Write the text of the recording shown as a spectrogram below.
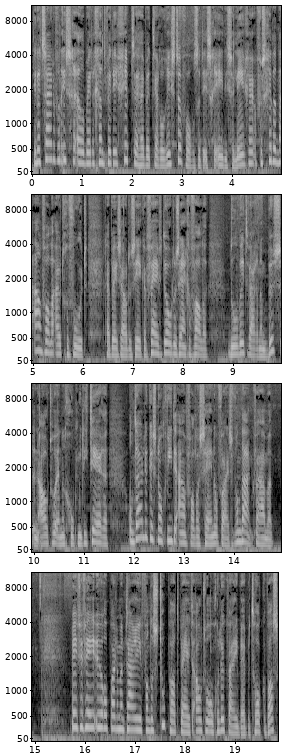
In het zuiden van Israël bij de grens met Egypte hebben terroristen volgens het Israëlische leger verschillende aanvallen uitgevoerd. Daarbij zouden zeker vijf doden zijn gevallen. Doelwit waren een bus, een auto en een groep militairen. Onduidelijk is nog wie de aanvallers zijn of waar ze vandaan kwamen. PVV-europarlementariër Van der Stoep had bij het auto-ongeluk waar hij bij betrokken was...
